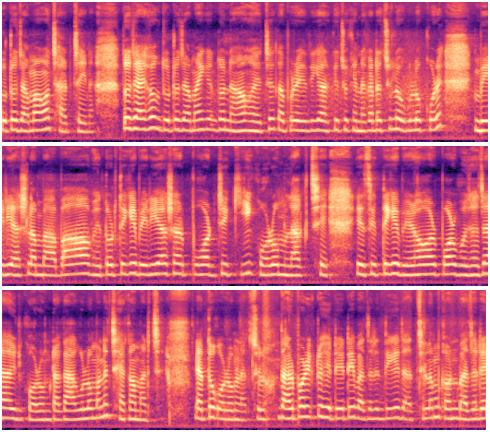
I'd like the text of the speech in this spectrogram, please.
দুটো জামাও ছাড়ছেই না। তো যাই হোক, দুটো জামাই কিন্তু নেওয়া হয়েছে। তারপরে এদিকে আর কিছু কেনাকাটা ছিল, ওগুলো করে বেরিয়ে আসলাম। বাবা, ভেতর থেকে বেরিয়ে আসার পর যে কি গরম লাগছে। এসির থেকে বের হওয়ার পর বোঝা যায় ওই গরমটা, গাগুলো মানে ছ্যাঁকা মারছে। এত গরম লাগছিল। তারপর একটু হেঁটে হেঁটেই বাজারের দিকে যাচ্ছিলাম, কারণ বাজারে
